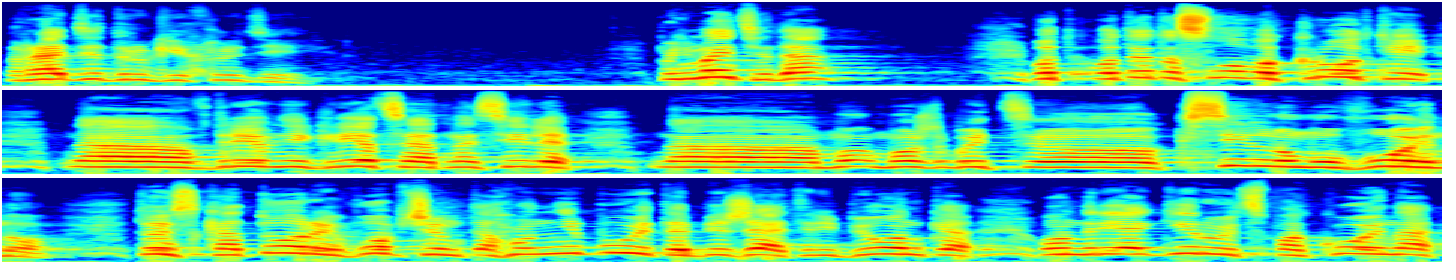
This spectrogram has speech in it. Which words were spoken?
ради других людей. Понимаете, да? Вот, вот это слово «кроткий» э, в Древней Греции относили, э, может быть, э, к сильному воину, то есть который, в общем-то, он не будет обижать ребенка, он реагирует спокойно,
